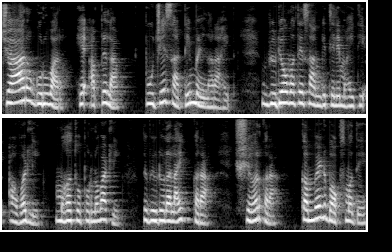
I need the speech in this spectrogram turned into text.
चार गुरुवार हे आपल्याला पूजेसाठी मिळणार आहेत. व्हिडिओमध्ये सांगितलेली माहिती आवडली महत्त्वपूर्ण वाटली तर व्हिडिओला लाईक करा शेअर करा. कमेंट बॉक्समध्ये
